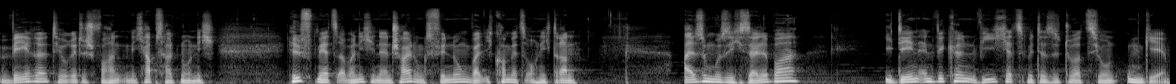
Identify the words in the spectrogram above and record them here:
wäre theoretisch vorhanden. Ich habe es halt nur nicht. Hilft mir jetzt aber nicht in der Entscheidungsfindung, weil ich komme jetzt auch nicht dran. Also muss ich selber Ideen entwickeln, wie ich jetzt mit der Situation umgehe.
